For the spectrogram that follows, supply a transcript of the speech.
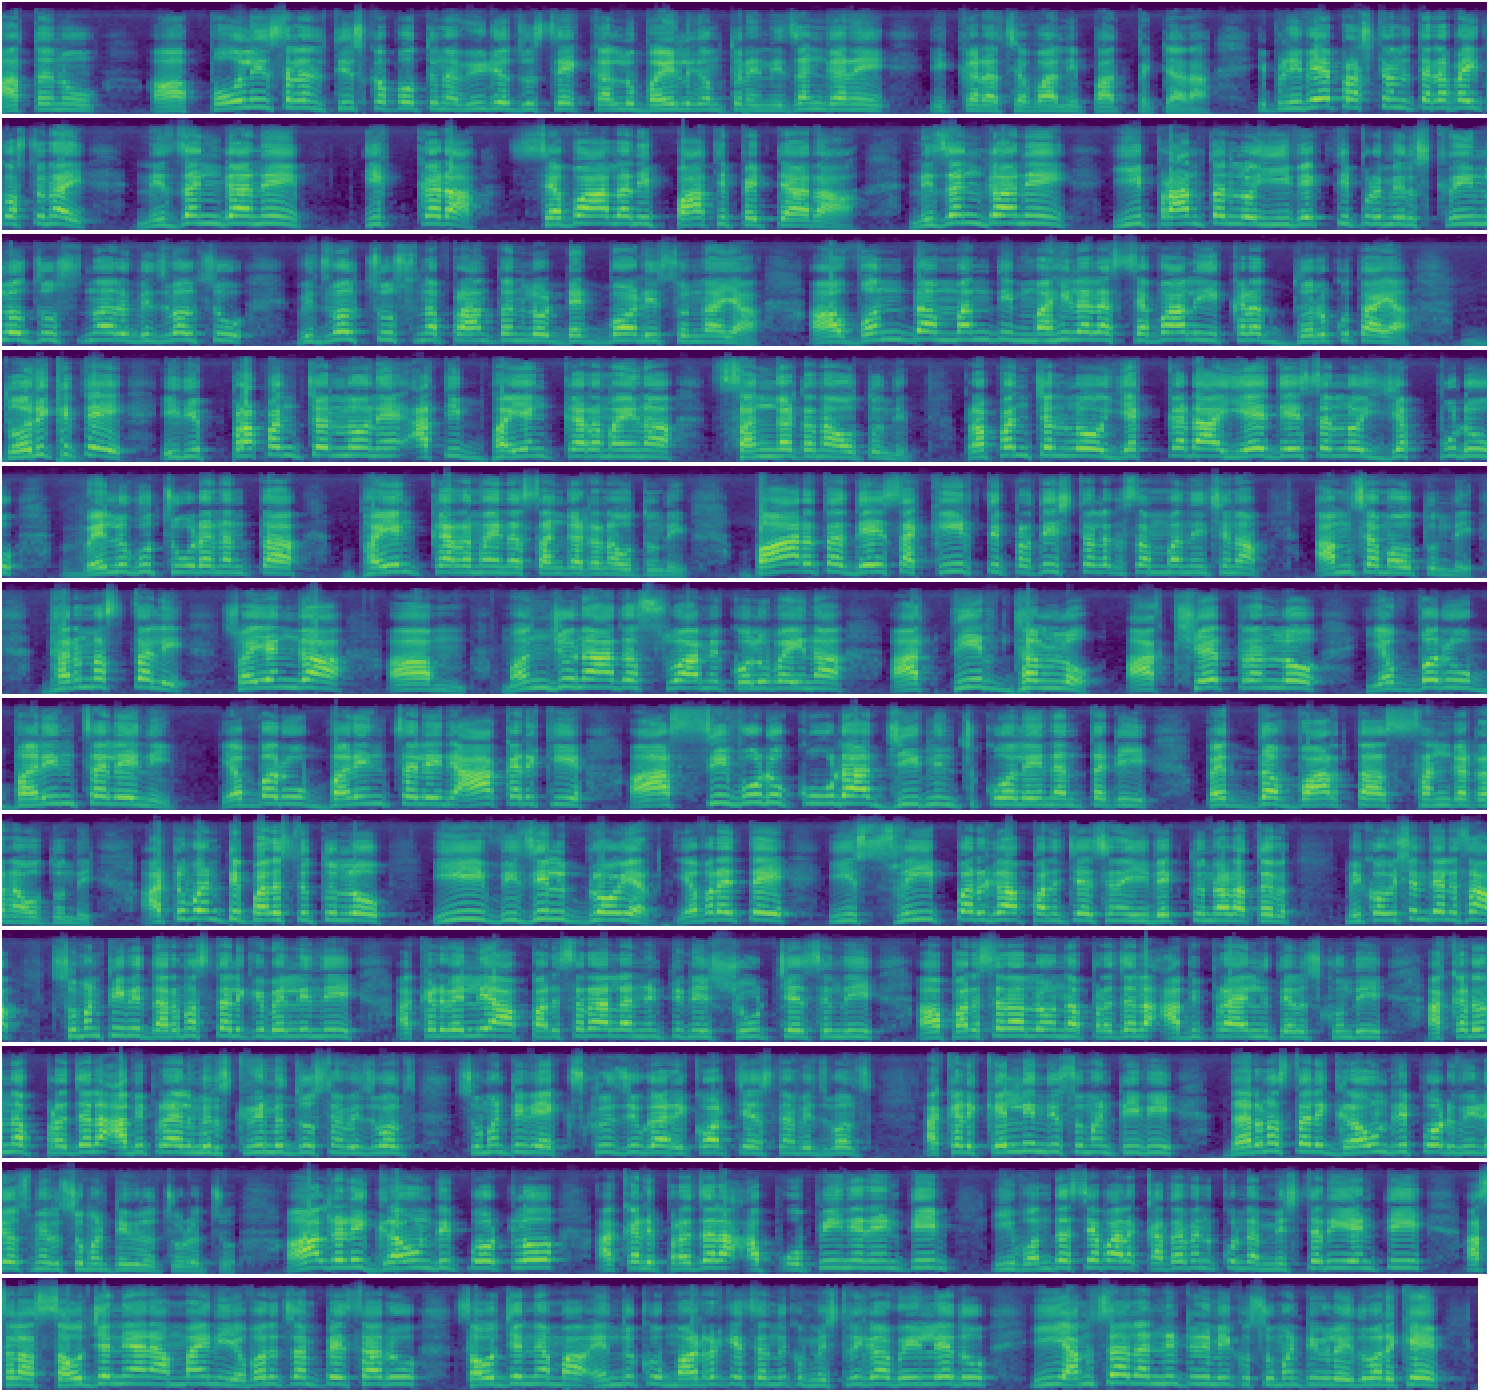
అతను ఆ పోలీసులను తీసుకుపోతున్న వీడియో చూస్తే కళ్ళు బయలుగమ్ముతున్నాయి నిజంగానే ఇక్కడ శవాల్ని పాతి పెట్టారా? ఇప్పుడు ఇవే ప్రశ్నలు తెరపైకి వస్తున్నాయి. నిజంగానే ఇక్కడ శవాలని పాతి పెట్టారా? నిజంగానే ఈ ప్రాంతంలో ఈ వ్యక్తి ఇప్పుడు మీరు స్క్రీన్లో చూస్తున్నారు విజువల్స్ విజువల్స్ చూస్తున్న ప్రాంతంలో డెడ్ బాడీస్ ఉన్నాయా? ఆ వంద మంది మహిళల శవాలు ఇక్కడ దొరుకుతాయా? దొరికితే ఇది ప్రపంచంలోనే అతి భయంకరమైన సంఘటన అవుతుంది. ప్రపంచంలో ఎక్కడ ఏ దేశంలో ఎప్పుడు వెలుగు చూడనంత భయంకరమైన సంఘటన అవుతుంది. భారతదేశ కీర్తి ప్రతిష్టలకు సంబంధించిన అంశం అవుతుంది. ధర్మస్థలి స్వయంగా మంజునాథ స్వామి కొలువైన ఆ తీర్థంలో ఆ క్షేత్రంలో ఎవ్వరూ భరించలేని ఎవ్వరూ భరించలేని ఆఖరికి ఆ శివుడు కూడా జీర్ణించుకోలేనంతటి పెద్ద వార్త సంఘటన అవుతుంది. అటువంటి పరిస్థితుల్లో ఈ విజిల్ బ్లోయర్ ఎవరైతే ఈ స్వీపర్గా పనిచేసిన ఈ వ్యక్తి ఉన్నాడో అతను మీకు ఒక విషయం తెలుసా? సుమన్ టీవీ ధర్మస్థలికి వెళ్ళింది. అక్కడ వెళ్ళి ఆ పరిసరాలన్నింటినీ షూట్ చేసింది. ఆ పరిసరాల్లో ఉన్న ప్రజల అభిప్రాయాలను తెలుసుకుంది. అక్కడ ఉన్న ప్రజల అభిప్రాయాలు మీరు స్క్రీన్ మీద చూసిన విజువల్స్. సుమన్ టీవీ ఎక్స్క్లూజివ్గా రికార్డ్ చేసిన విజువల్స్. అక్కడికి వెళ్ళింది Suman TV. Dharmasthali ground report videos మీరు సుమన్ టీవీలో చూడొచ్చు. ఆల్రెడీ గ్రౌండ్ రిపోర్ట్లో అక్కడి ప్రజల ఒపీనియన్ ఏంటి? ఈ వంద శవాల కథ వెనుకున్న మిస్టరీ ఏంటి? అసలు ఆ సౌజన్య అనే అమ్మాయిని ఎవరు చంపేశారు? సౌజన్య మా- ఎందుకు మర్డర్ కేసు ఎందుకు మిస్టరీగా వీయలేదు ఈ అంశాలన్నింటినీ మీకు సుమన్ టీవీలో ఇదివరకు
